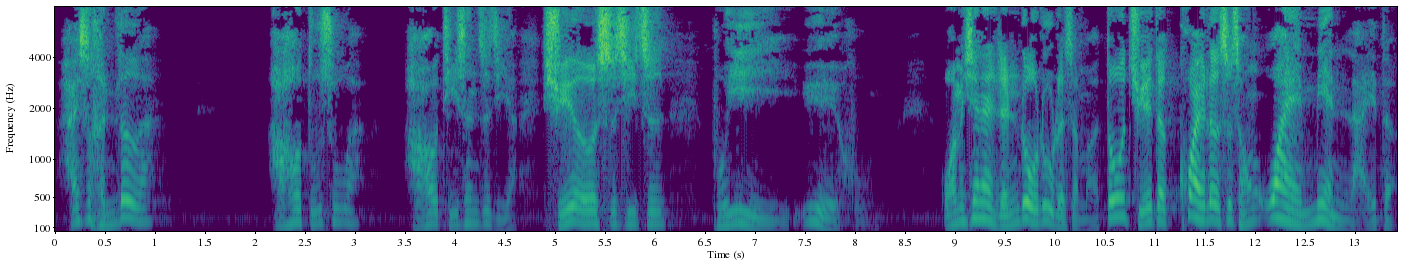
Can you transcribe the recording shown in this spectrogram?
还是很乐啊，好好读书啊，好好提升自己啊，学而时习之，不亦乐乎？我们现在人落入了什么？都觉得快乐是从外面来的，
